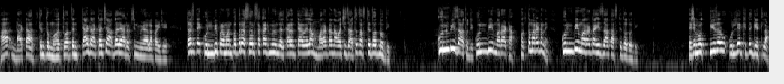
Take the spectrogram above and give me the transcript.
हा डाटा अत्यंत महत्त्वाचा आणि त्या डाटाच्या आधारे आरक्षण मिळायला पाहिजे. तर ते कुणबी प्रमाणपत्र सरसकट मिळून जाईल कारण त्यावेळेला मराठा नावाची जातच अस्तित्वात नव्हती. कुणबी जात होती कुणबी मराठा फक्त मराठा नाही कुणबी मराठा ही जात अस्तित्वात होती. त्याच्यामुळं ती जर उल्लेख इथं घेतला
